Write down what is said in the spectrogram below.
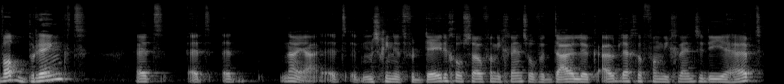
wat, brengt het, het, het, nou ja, het, het, misschien het verdedigen of zo van die grenzen, of het duidelijk uitleggen van die grenzen die je hebt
